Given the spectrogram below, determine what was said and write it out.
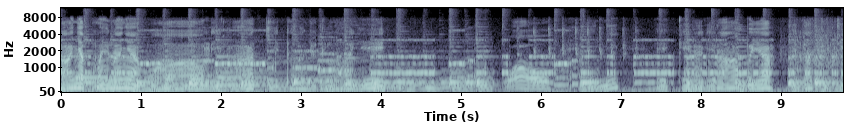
banyak mainannya. Wow, lihat. Kita lanjut lagi. Wow, ini eh, kira-kira apa ya? Kita cuci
